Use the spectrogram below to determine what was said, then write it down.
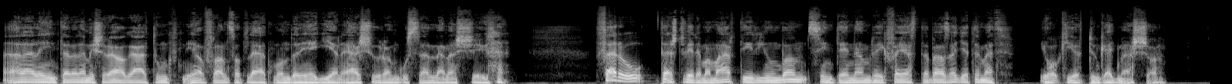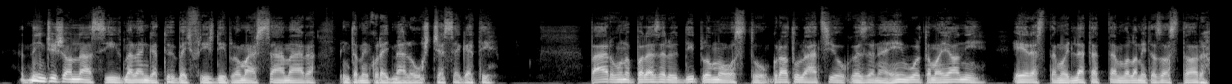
Eleinte nem is reagáltunk, mi a francot lehet mondani egy ilyen elsőrangú szellemességre. Feró, testvérem a Mártíriumban, szintén nemrég fejezte be az egyetemet, jól kijöttünk egymással. Hát nincs is annál szívmelengetőbb egy friss diplomás számára, mint amikor egy melós cseszegeti. Pár hónappal ezelőtt diplomaosztó, gratulációk özene, én voltam a Jani, éreztem, hogy letettem valamit az asztalra.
